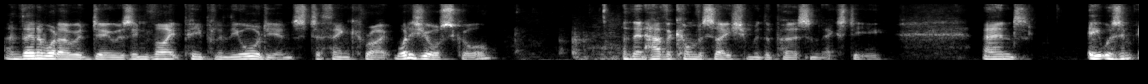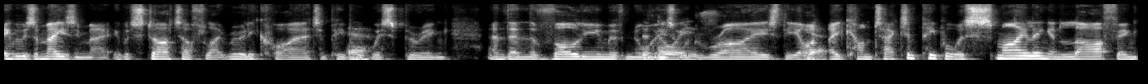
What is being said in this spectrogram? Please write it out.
and then what I would do is invite people in the audience to think, right, what is your score, and then have a conversation with the person next to you. And it was it was amazing, Matt. It would start off like really quiet and people yeah. whispering, and then the volume of noise, noise. would rise, the yeah. eye contact, and people were smiling and laughing,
